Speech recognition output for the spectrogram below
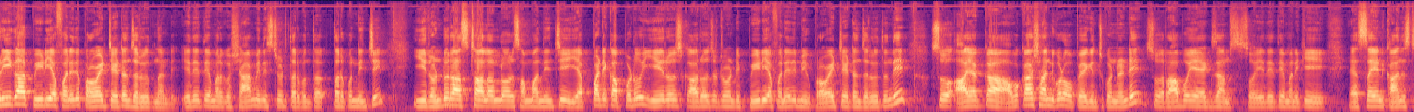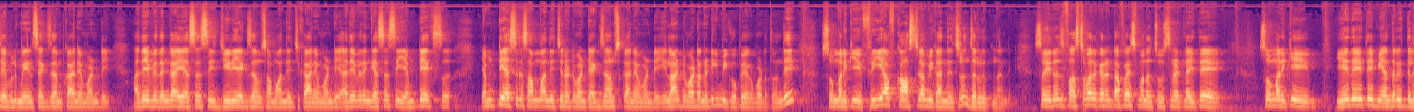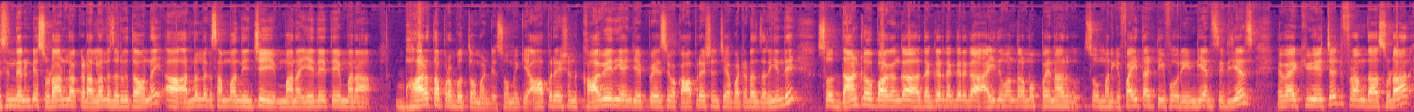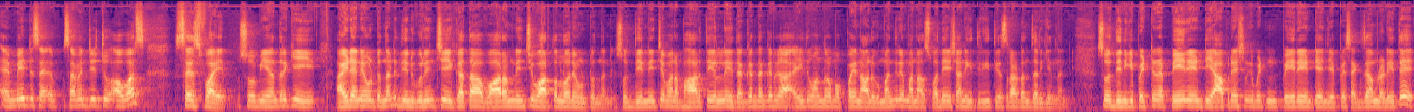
ఫ్రీగా పీడిఎఫ్ అనేది ప్రొవైడ్ చేయడం జరుగుతుందండి. ఏదైతే మనకు శ్యామ్ ఇన్స్టిట్యూట్ తరపు తరపు నుంచి ఈ రెండు రాష్ట్రాలలో సంబంధించి ఎప్పటికప్పుడు ఏ రోజుకి ఆ రోజు అటువంటి పీడిఎఫ్ అనేది మీకు ప్రొవైడ్ చేయడం జరుగుతుంది. సో ఆ యొక్క అవకాశాన్ని కూడా ఉపయోగించుకోండి అండి సో రాబోయే ఎగ్జామ్స్ సో ఏదైతే మనకి ఎస్ఐఎన్ కానిస్టేబుల్ మెయిన్స్ ఎగ్జామ్ కానివ్వండి అదేవిధంగా ఎస్ఎస్సి జీడీ ఎగ్జామ్ సంబంధించి కానివ్వండి అదేవిధంగా ఎస్ఎస్సి ఎంటీఎక్స్ ఎంటీఎస్కి సంబంధించినటువంటి ఎగ్జామ్స్ కానివ్వండి ఇలాంటి వాటన్నిటికీ మీకు ఉపయోగపడుతుంది. సో మనకి ఫ్రీ ఆఫ్ కాస్ట్గా మీకు అందించడం జరుగుతుంది. జరుగుతుందండి. సో ఈరోజు first of all current affairs మనం చూసినట్లయితే సో మనకి ఏదైతే మీ అందరికీ తెలిసిందేనంటే సుడాన్లో అక్కడ అల్లర్లు జరుగుతూ ఉన్నాయి. ఆ అల్లర్లకు సంబంధించి మన ఏదైతే మన భారత ప్రభుత్వం అండి సో మనకి ఆపరేషన్ కావేరి అని చెప్పేసి ఒక ఆపరేషన్ చేపట్టడం జరిగింది. సో దాంట్లో భాగంగా దగ్గర దగ్గరగా ఐదు వందల ముప్పై నాలుగు సో మనకి five thirty four Indian citizens evacuated from the Sudan amid seventy two hours. Ceasefire so మీ అందరికీ ఐడియానే ఉంటుందండి. దీని గురించి గత వారం నుంచి వార్తల్లోనే ఉంటుందండి. సో దీని నుంచి మన భారతీయుల్ని దగ్గర దగ్గరగా ఐదు వందల ముప్పై నాలుగు మందిని మన స్వదేశానికి తిరిగి తీసుకురావడం జరిగిందండి. సో దీనికి పెట్టిన పేరేంటి? ఆపరేషన్కి పెట్టిన పేరేంటి అని చెప్పేసి ఎగ్జామ్లు అడిగితే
